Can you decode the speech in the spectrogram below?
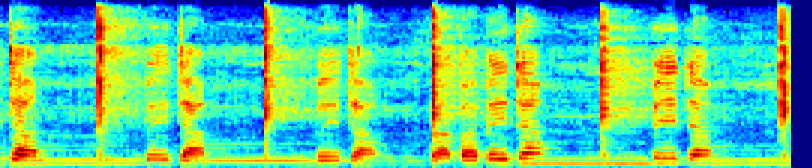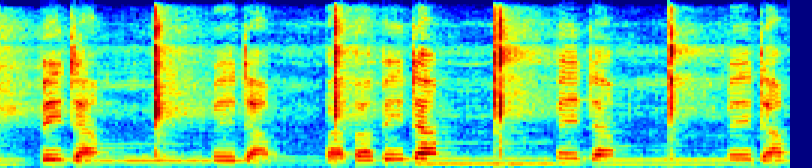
bedam, bedam, bedam, baba bedam, bedam, bedam, bedam, baba bedam, bedam, bedam.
